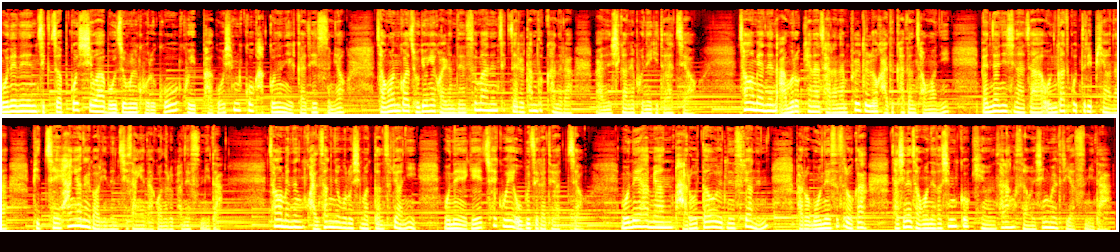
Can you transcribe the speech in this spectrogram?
모네는 직접 꽃씨와 모종을 고르고 구입하고 심고 가꾸는 일까지 했으며 정원과 조경에 관련된 수많은 책자를 탐독하느라 많은 시간을 보내기도 하지요. 처음에는 아무렇게나 자라난 풀들로 가득하던 정원이 몇 년이 지나자 온갖 꽃들이 피어나 빛의 향연을 벌이는 지상의 낙원으로 변했습니다. 처음에는 관상용으로 심었던 수련이 모네에게 최고의 오브제가 되었죠. 모네 하면 바로 떠오르는 수련은 바로 모네 스스로가 자신의 정원에서 심고 키운 사랑스러운 식물들이었습니다.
